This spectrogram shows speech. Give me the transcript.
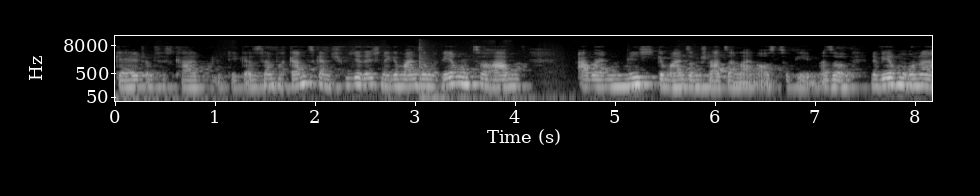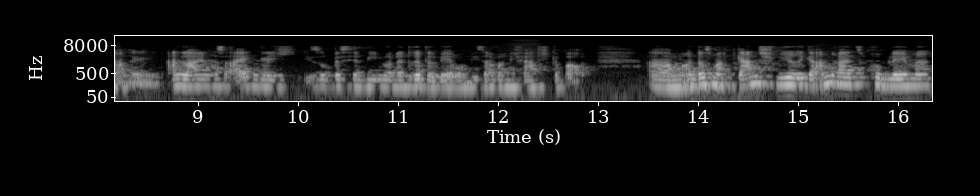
Geld- und Fiskalpolitik. Also es ist einfach ganz, ganz schwierig, eine gemeinsame Währung zu haben, aber nicht gemeinsam Staatsanleihen auszugeben. Also eine Währung ohne Anleihen ist eigentlich so ein bisschen wie nur eine Drittelwährung, die ist einfach nicht fertig gebaut. Ähm, und das macht ganz schwierige Anreizprobleme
